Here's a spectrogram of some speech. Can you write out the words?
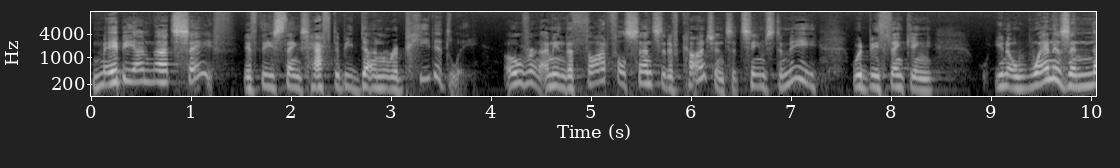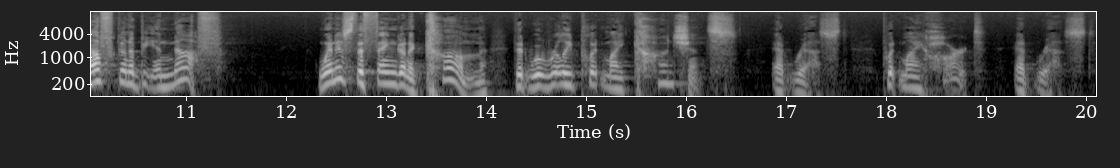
Maybe I'm not safe if these things have to be done repeatedly over and I mean, the thoughtful, sensitive conscience, it seems to me, would be thinking, you know, when is enough going to be enough? When is the thing going to come that will really put my conscience at rest, put my heart at rest?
